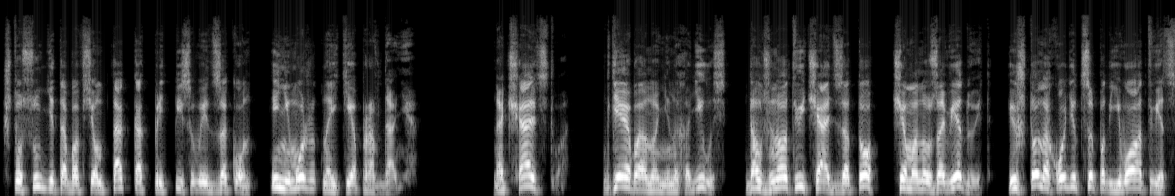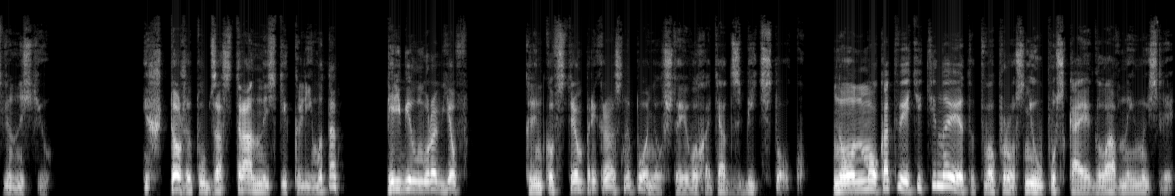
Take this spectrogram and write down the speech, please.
что судит обо всем так, как предписывает закон, и не может найти оправдания. Начальство, где бы оно ни находилось, должно отвечать за то, чем оно заведует и что находится под его ответственностью. И что же тут за странности климата? перебил Муравьев. Клинков-стрём прекрасно понял, что его хотят сбить с толку. Но он мог ответить и на этот вопрос, не упуская главной мысли.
